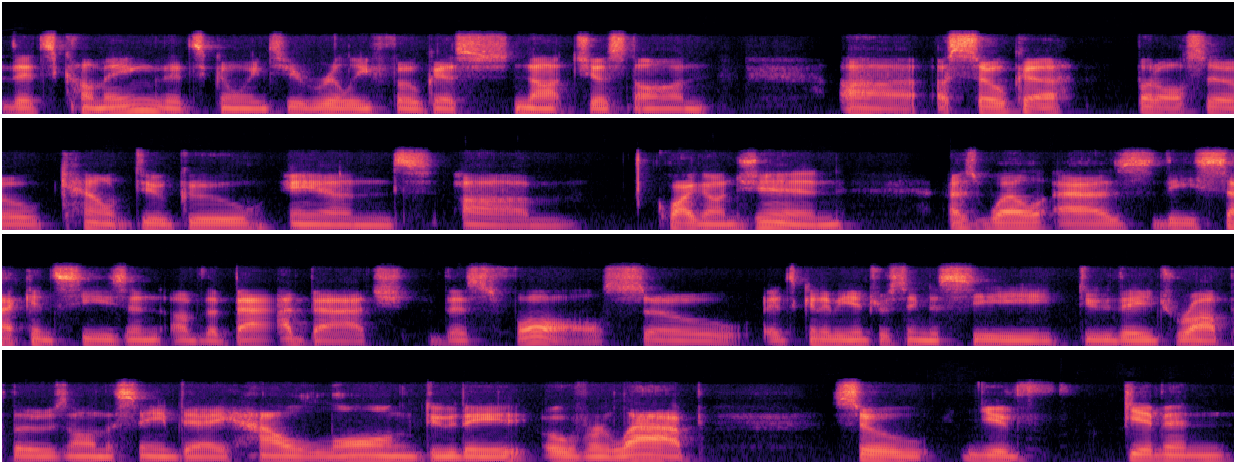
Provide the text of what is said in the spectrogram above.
that's coming, that's going to really focus not just on uh, Ahsoka, but also Count Dooku and um, Qui Gon Jinn, as well as the second season of The Bad Batch this fall. So it's going to be interesting to see do they drop those on the same day? How long do they overlap? So you've given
